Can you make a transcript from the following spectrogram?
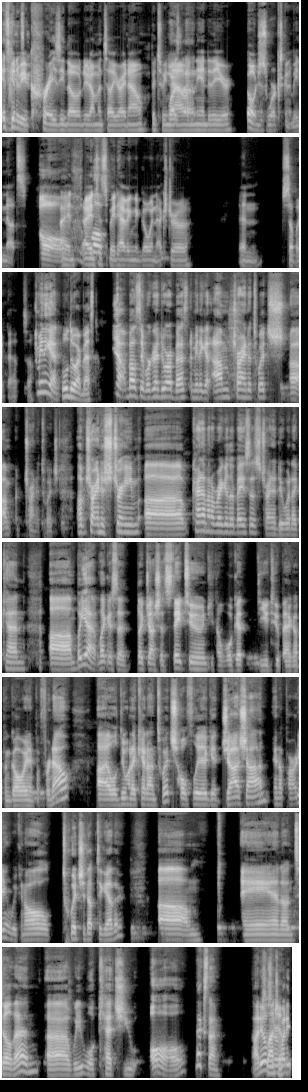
It's gonna be crazy though, dude. I'm gonna tell you right now. Between now that? and the end of the year, oh, just work's gonna be nuts. Oh, I, I well- anticipate having to go in extra and stuff like that. So I mean, again, we'll do our best. Yeah, I'm about to say we're gonna do our best. I mean, again, I'm trying to Twitch. Uh, I'm trying to Twitch. I'm trying to stream, uh, kind of on a regular basis, trying to do what I can. Um, but yeah, like I said, like Josh said, stay tuned. You know, we'll get the YouTube back up and going. But for now, I will do what I can on Twitch. Hopefully, I get Josh on in a party and we can all Twitch it up together. Um, and until then, uh, we will catch you all next time. Adios, Sláinte. everybody.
